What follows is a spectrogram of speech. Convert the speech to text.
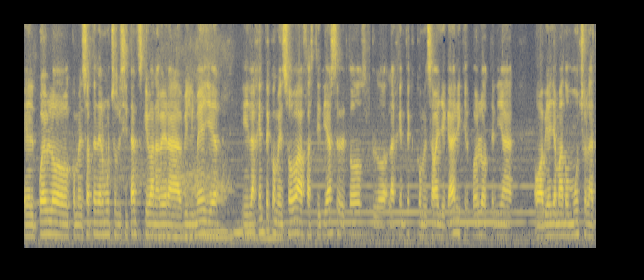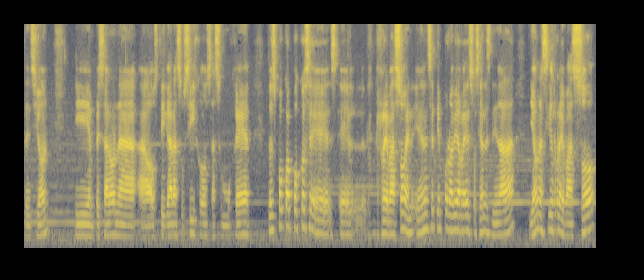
El pueblo comenzó a tener muchos visitantes que iban a ver a Billy Mayer y la gente comenzó a fastidiarse de todos, la gente que comenzaba a llegar y que el pueblo tenía o había llamado mucho la atención y empezaron a hostigar a sus hijos, a su mujer, entonces poco a poco se, rebasó, en, ese tiempo no había redes sociales ni nada, y aún así rebasó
